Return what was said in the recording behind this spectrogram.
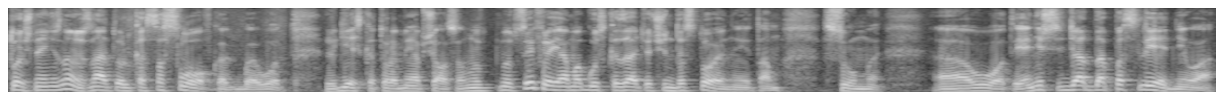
точно я не знаю, знаю только со слов, как бы, вот, людей, с которыми я общался. Ну, ну, цифры я могу сказать очень достойные там суммы, А, вот, и они сидят до последнего.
